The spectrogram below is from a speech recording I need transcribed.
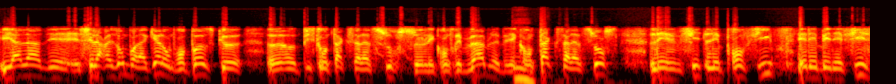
C'est la raison pour laquelle on propose que, euh, puisqu'on taxe à la source les contribuables, et qu'on taxe à la source les, les profits et les bénéfices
